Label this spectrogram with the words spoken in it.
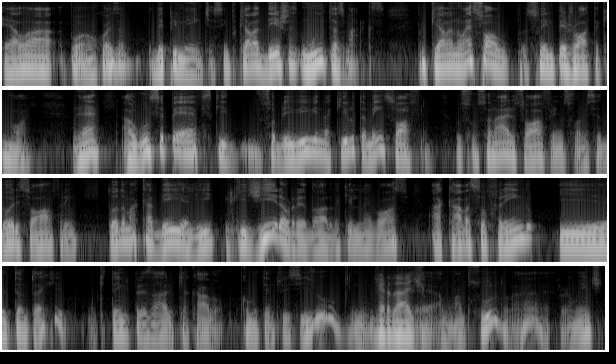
ela pô, é uma coisa deprimente, assim, porque ela deixa muitas marcas. Porque ela não é só o CNPJ que morre né? Alguns CPFs que sobrevivem daquilo também sofrem. Os funcionários sofrem, os fornecedores sofrem, toda uma cadeia ali que gira ao redor daquele negócio acaba sofrendo e tanto é que o que tem de empresário que acaba cometendo suicídio verdade. é um absurdo né? Realmente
